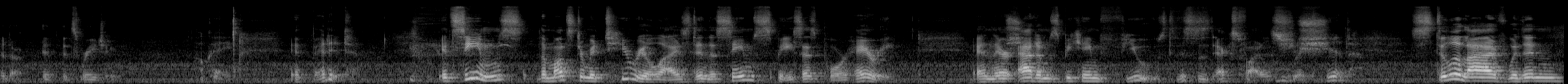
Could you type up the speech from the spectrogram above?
It- it- it's raging. Okay. Embedded. It seems the monster materialized in the same space as poor Harry, and their atoms became fused. This is X Files Oh, shit. shit. Still alive within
